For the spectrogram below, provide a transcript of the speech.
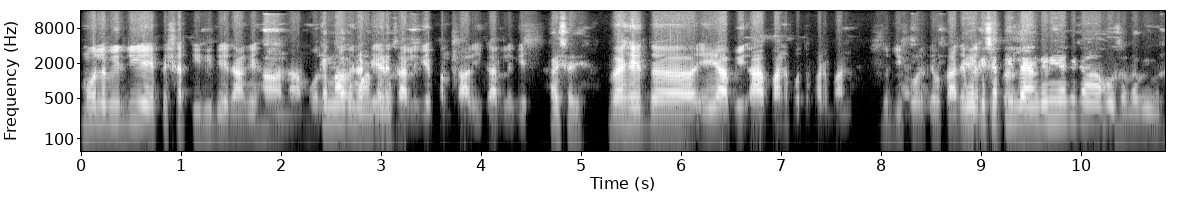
ਮੁੱਲ ਵੀਰ ਜੀ ਇਹ ਇੱਕ 36 ਦੀ ਦੇ ਦਾਂਗੇ। ਹਾਂ ਨਾ ਮੁੱਲ ਕਿੰਨਾ ਕੁ ਡੇਢ ਕਰ ਲਈਏ 45 ਕਰ ਲਈਏ। ਅੱਛਾ ਜੀ। ਵੈਸੇ ਤਾਂ ਇਹ ਆ ਵੀ ਆ ਬੰਨ ਪੁੱਤ ਫੜ ਬੰਨ ਦੂਜੀ ਖੋਲ ਕੇ ਵਿਖਾ ਦੇ ਇੱਕ ਫਿਰ ਛੱਤੀ ਲੈਣ ਦੇਣੀ ਹੈ ਕਿ ਜਾਂ ਹੋ ਸਕਦਾ ਕੋਈ ਹੋਰ?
